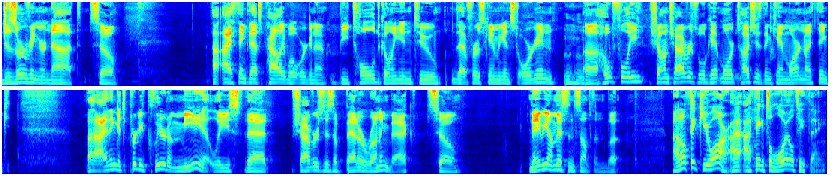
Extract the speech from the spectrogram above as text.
deserving or not. So I think that's probably what we're going to be told going into that first game against Oregon. Uh, hopefully, Shaun Shivers will get more touches than Cam Martin. I think, I think it's pretty clear to me, at least, that Shivers is a better running back. So maybe I'm missing something, but I don't think you are. I, I think it's a loyalty thing.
